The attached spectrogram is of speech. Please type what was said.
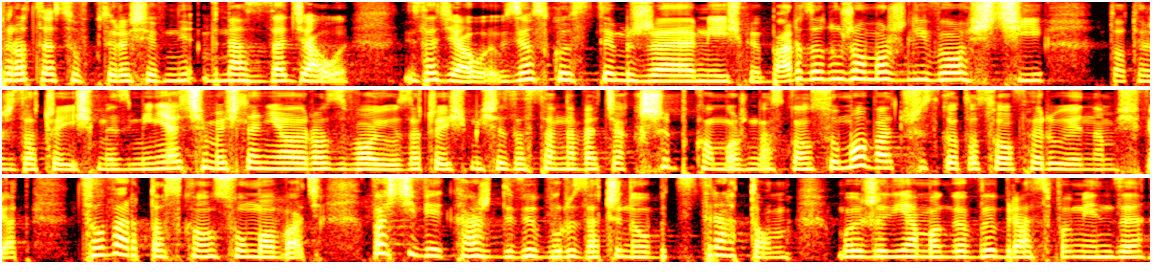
procesów, które się w nas zadziały, zadziały. W związku z tym, że mieliśmy bardzo dużo możliwości, to też zaczęliśmy zmieniać myślenie o rozwoju, zaczęliśmy się zastanawiać, jak szybko można skonsumować wszystko to, co oferuje nam świat, co warto skonsumować. Właściwie każdy wybór zaczynał być stratą, bo jeżeli ja mogę wybrać pomiędzy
